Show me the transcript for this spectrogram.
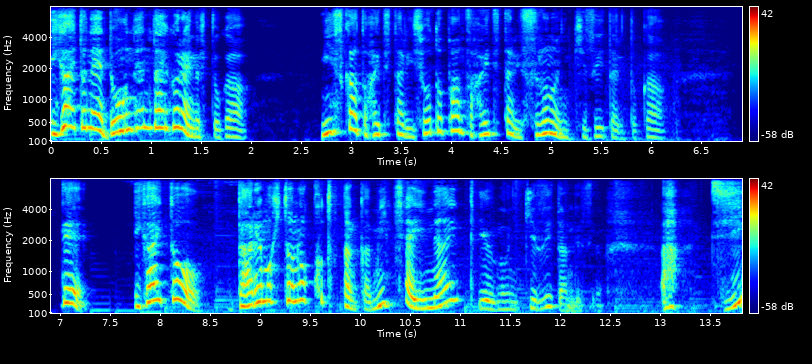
意外とね同年代ぐらいの人がミニスカート履いてたりショートパンツ履いてたりするのに気づいたりとかで意外と誰も人のことなんか見ちゃいないっていうのに気づいたんですよ。あ自意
